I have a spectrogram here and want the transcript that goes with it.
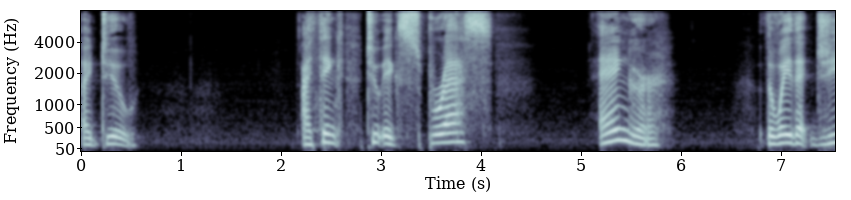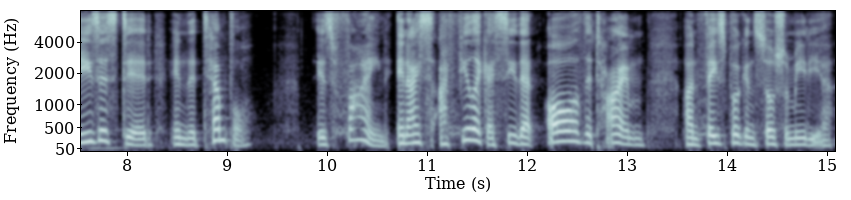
I do. I think to express anger the way that Jesus did in the temple is fine. And I, I feel like I see that all the time on Facebook and social media.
